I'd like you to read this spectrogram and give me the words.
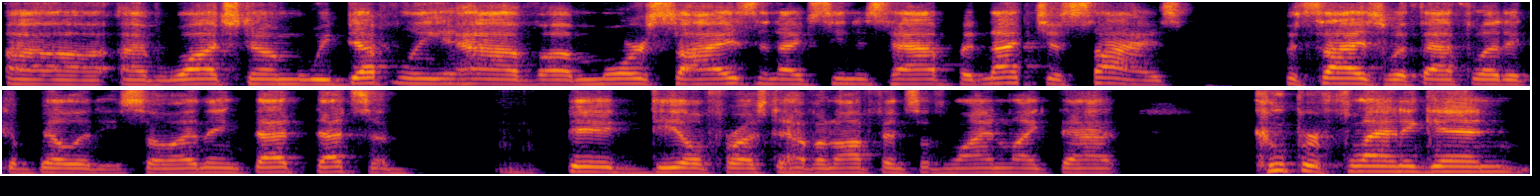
Uh, I've watched them. We definitely have uh, more size than I've seen us have, but not just size, but size with athletic ability. So I think that that's a big deal for us to have an offensive line like that. Cooper Flanagan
